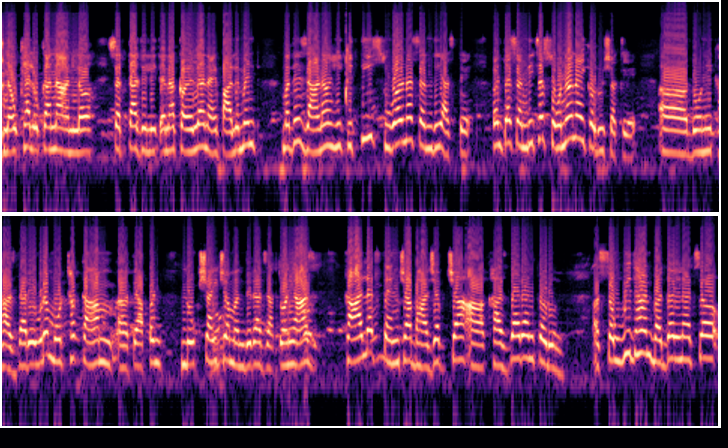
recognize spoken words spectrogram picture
नवख्या लोकांना आणलं सत्ता दिली त्यांना कळलं नाही. पार्लमेंटमध्ये जाणं ही किती सुवर्ण संधी असते. पण त्या संधीचं सोनं नाही करू शकले. दोन्ही खासदार. एवढं मोठं काम ते आपण लोकशाहीच्या मंदिरात जातो. आणि आज कालच त्यांच्या भाजपच्या खासदारांकडून संविधान बदलण्याचं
